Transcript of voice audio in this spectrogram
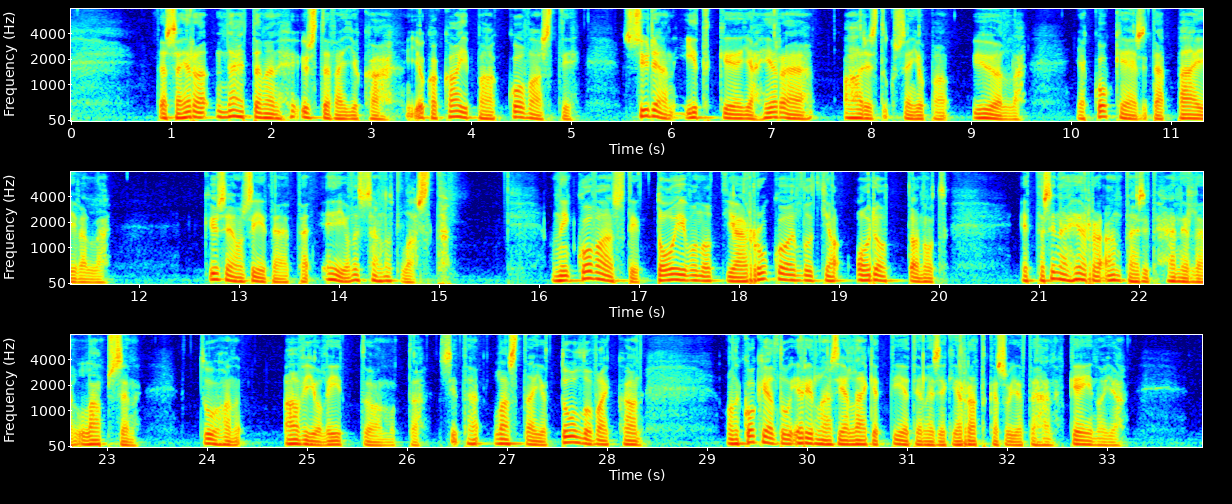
Tässä Herra, näet tämän ystävän, joka, joka kaipaa kovasti. Sydän itkee ja herää ahdistukseen jopa yöllä ja kokee sitä päivällä. Kyse on siitä, että ei ole saanut lasta. On niin kovasti toivonut ja rukoillut ja odottanut, että sinä Herra antaisit hänelle lapsen tuohon avioliittoon, mutta sitä lasta ei ole tullut, vaikka on, On kokeiltu erilaisia lääketieteellisiäkin ratkaisuja tähän, keinoja.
